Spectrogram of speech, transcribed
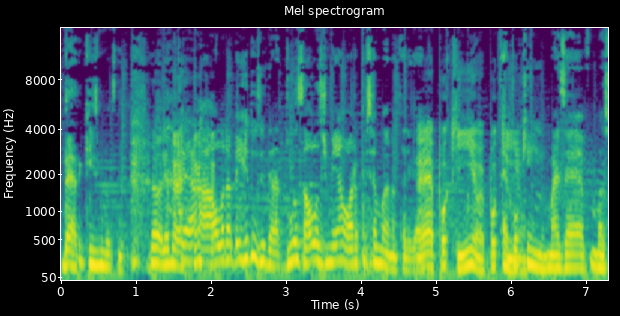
10, 15 minutos. Não, eu lembro que a aula era bem reduzida, era duas aulas de meia hora por semana, tá ligado? É, pouquinho, é É pouquinho. pouquinho, mas é, mas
